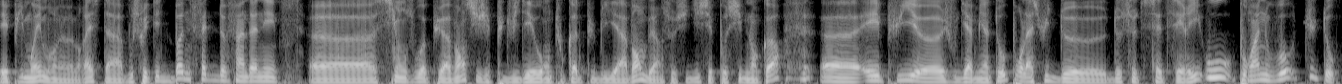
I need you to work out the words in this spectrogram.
Et puis moi il me reste à vous souhaiter de bonnes fêtes de fin d'année si on se voit plus avant, si j'ai plus de vidéos en tout cas de publier avant, bien ceci dit c'est possible encore. et puis je vous dis à bientôt pour la suite de, cette série ou pour un nouveau tuto.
